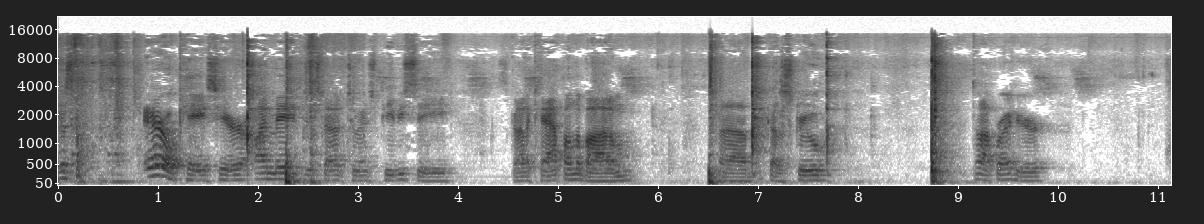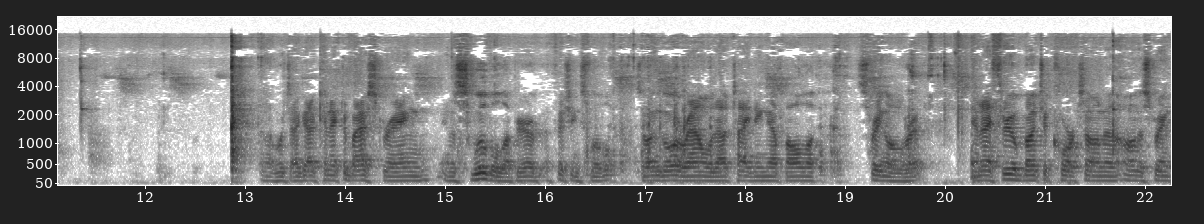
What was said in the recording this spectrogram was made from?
this arrow case here, I made just out of two inch PVC. It's got a cap on the bottom. Uh, got a screw top right here. Uh, which I got connected by a string and a swivel up here, a fishing swivel, so I can go around without tightening up all the string over it. And I threw a bunch of corks on the, on the string.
